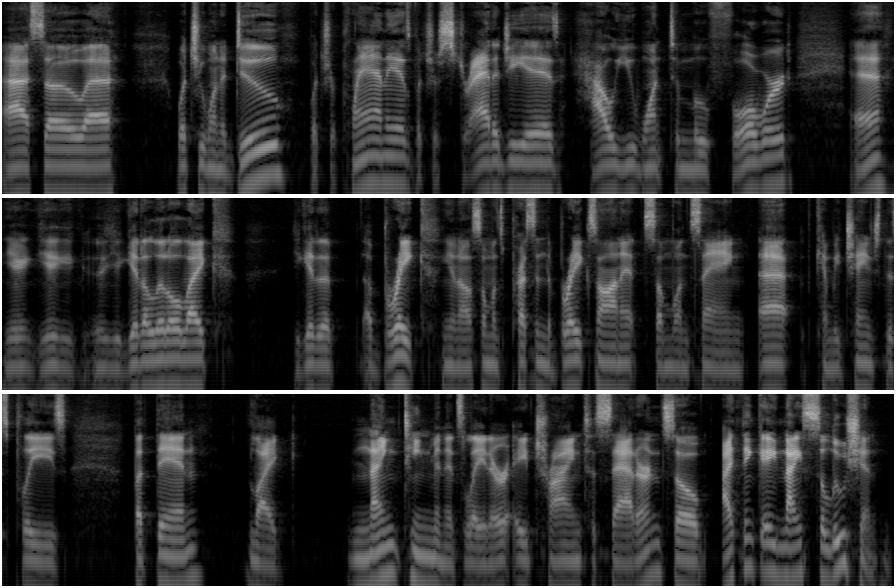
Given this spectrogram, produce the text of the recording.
Uh, so uh, what you want to do, what your plan is, what your strategy is, how you want to move forward. Eh, you, you you get a little like you get a a break, you know, someone's pressing the brakes on it, someone's saying, eh, can we change this please? But then like 19 minutes later, a trine to Saturn. So I think a nice solution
